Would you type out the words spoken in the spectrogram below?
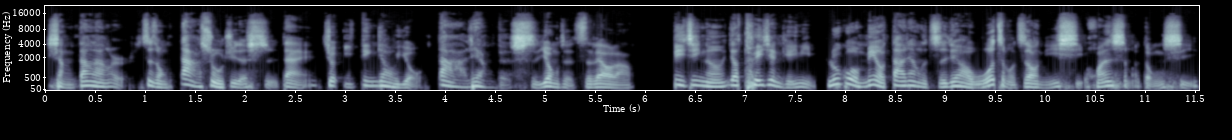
想当然尔，这种大数据的时代，就一定要有大量的使用者资料啦。毕竟呢，要推荐给你，如果没有大量的资料，我怎么知道你喜欢什么东西？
